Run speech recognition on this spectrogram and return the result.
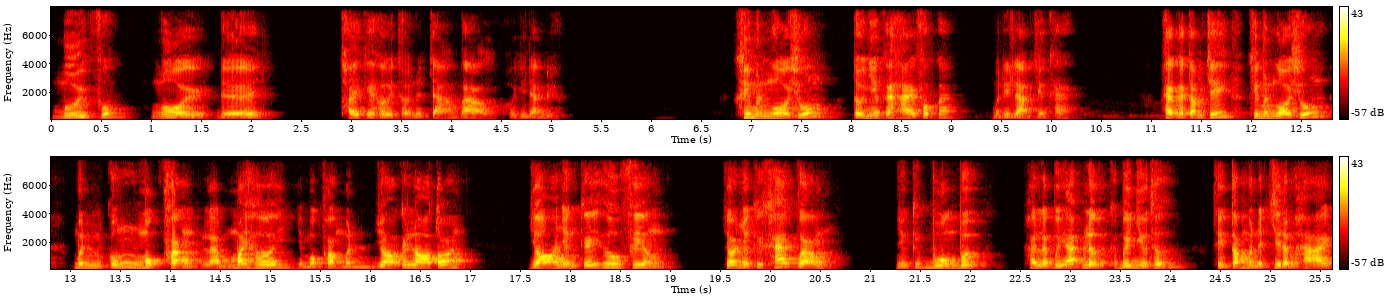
10 phút ngồi để thấy cái hơi thở nó chạm vào ở dưới đan điền. Khi mình ngồi xuống, tự nhiên cái hai phút á, mình đi làm chuyện khác. Hay là thậm chí khi mình ngồi xuống mình cũng một phần là máy hơi và một phần mình do cái lo toan, do những cái ưu phiền, do những cái khát vọng, những cái buồn bực hay là bị áp lực, hay bị nhiều thứ. Thì tâm mình nó chia làm hai,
